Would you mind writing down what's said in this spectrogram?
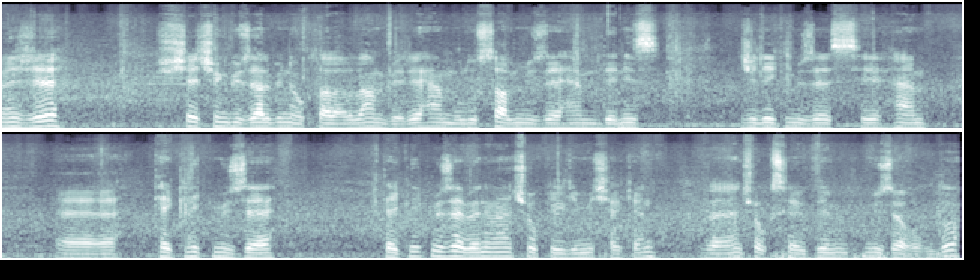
bence şişe güzel bir noktalardan biri. Hem ulusal müze hem denizcilik müzesi hem e, teknik müze. Teknik müze benim en çok ilgimi çeken ve en çok sevdiğim müze oldu.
